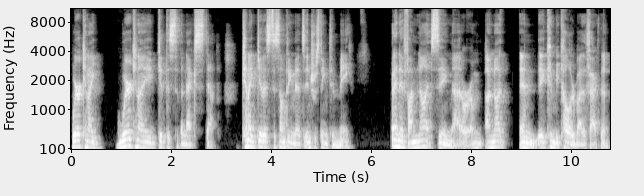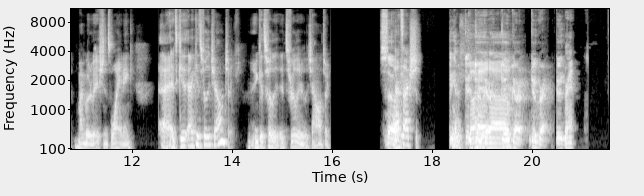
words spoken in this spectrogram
where can I where can I get this to the next step? Can I get us to something that's interesting to me? And if I'm not seeing that, or I'm I'm not, and it can be colored by the fact that my motivation's waning, uh, it get that gets really challenging. It gets really, it's really really challenging. So, That's actually. yeah, Go go, go, ahead, go, uh, go, go, go, Grant. Go, Grant.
